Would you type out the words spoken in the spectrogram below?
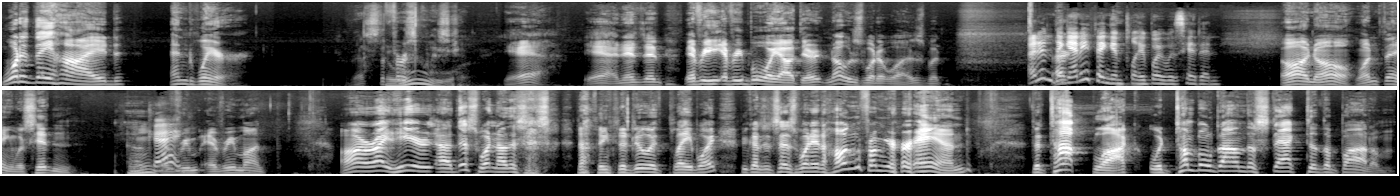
What did they hide and where? That's the first Ooh. question. Yeah, yeah, and it, it- every every boy out there knows what it was, but I didn't think anything in Playboy was hidden. oh no, one thing was hidden Okay. every every month. All right, here, uh, this one. Now, this has nothing to do with Playboy because it says when it hung from your hand, the top block would tumble down the stack to the bottom.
